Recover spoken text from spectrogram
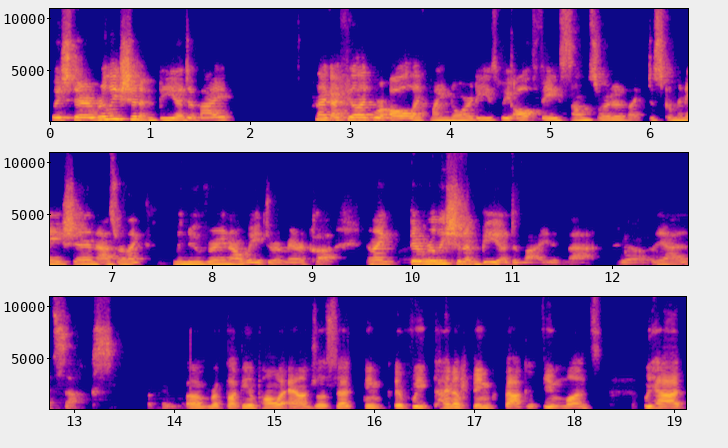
which there really shouldn't be a divide. Like I feel like we're all like minorities. We all face some sort of like discrimination as we're like maneuvering our way through America. And like there really shouldn't be a divide in that. Yeah. Yeah, it sucks um, reflecting upon what Angela said, think if we kind of think back a few months, we had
